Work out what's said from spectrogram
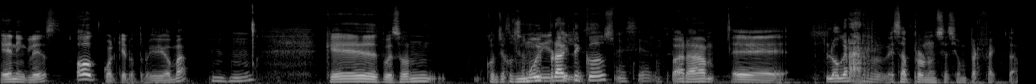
en inglés o cualquier otro idioma. Que pues son consejos son muy, prácticos para eh, lograr esa pronunciación perfecta.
